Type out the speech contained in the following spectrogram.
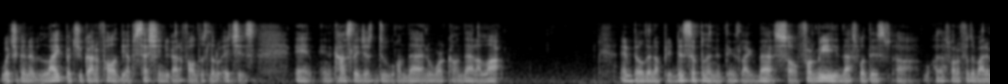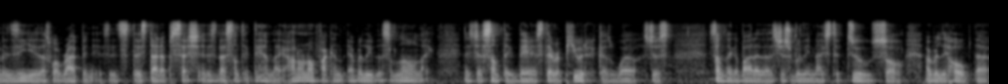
what you're gonna like, but you gotta follow the obsession. You gotta follow those little itches, and and constantly just do on that and work on that a lot, and building up your discipline and things like that. So for me, that's what this, uh, that's what I feel the vitamin Z is. That's what rapping is. It's it's that obsession. It's that something. Damn, like I don't know if I can ever leave this alone. Like it's just something there. It's therapeutic as well. It's just something about it that's just really nice to do. So I really hope that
